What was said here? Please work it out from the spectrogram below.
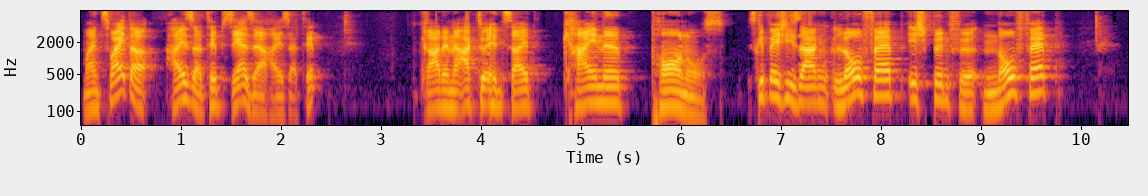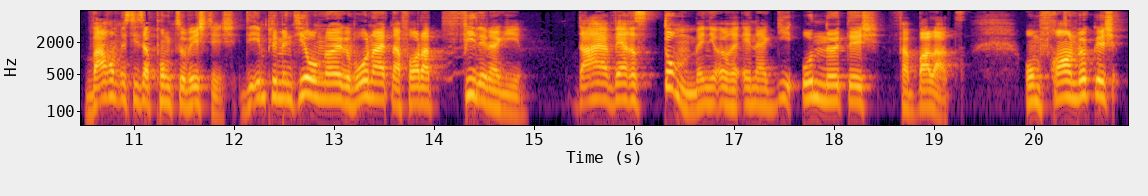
Mein zweiter heißer Tipp, sehr, sehr heißer Tipp, gerade in der aktuellen Zeit, keine Pornos. Es gibt welche, die sagen, Low Fab, ich bin für No Fab. Warum ist dieser Punkt so wichtig? Die Implementierung neuer Gewohnheiten erfordert viel Energie. Daher wäre es dumm, wenn ihr eure Energie unnötig verballert. Um Frauen wirklich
